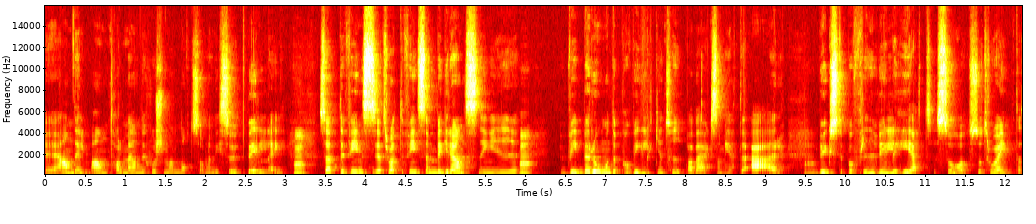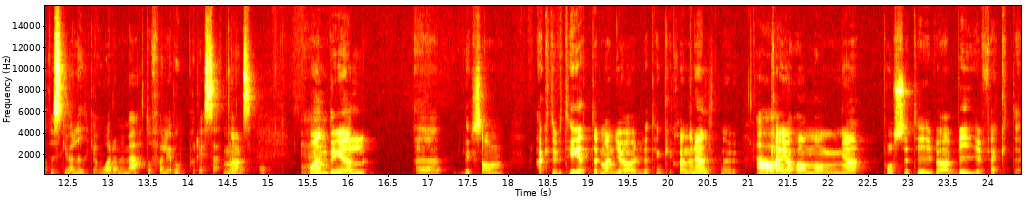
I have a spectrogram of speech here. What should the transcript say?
eh, andel, antal människor som har nåtts av en viss utbildning. Mm. Så att det finns, jag tror att det finns en begränsning i Mm. Beroende på vilken typ av verksamhet det är. Mm. Byggs det på frivillighet så, så tror jag inte att vi ska vara lika hårda med mäta och följa upp på det sättet. Nej. Och en Eh, del eh, liksom, aktiviteter man gör, jag tänker generellt nu, ja, kan ju ha många positiva bieffekter.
